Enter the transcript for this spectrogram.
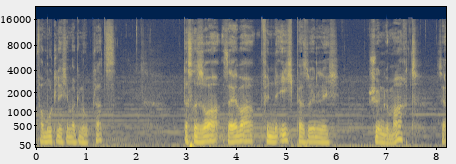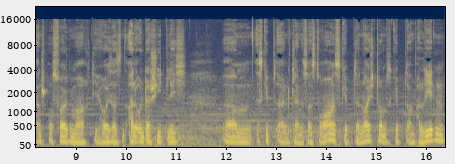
vermutlich immer genug Platz. Das Resort selber finde ich persönlich schön gemacht, sehr anspruchsvoll gemacht. Die Häuser sind alle unterschiedlich. Ähm, es gibt ein kleines Restaurant, es gibt einen Leuchtturm, es gibt ein paar Läden,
